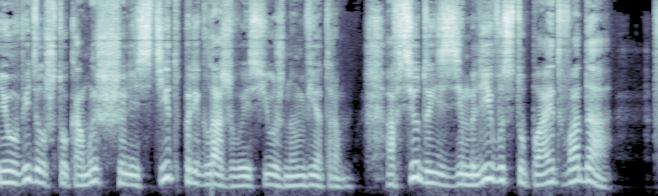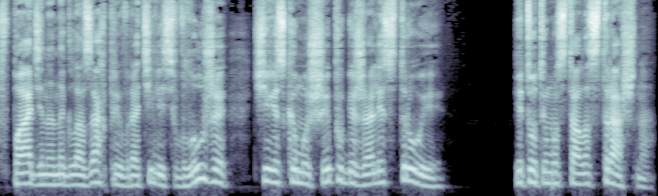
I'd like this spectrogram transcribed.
и увидел, что камыш шелестит, приглаживаясь южным ветром, а всюду из земли выступает вода, Впадины на глазах превратились в лужи, через камыши побежали струи. И тут ему стало страшно.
